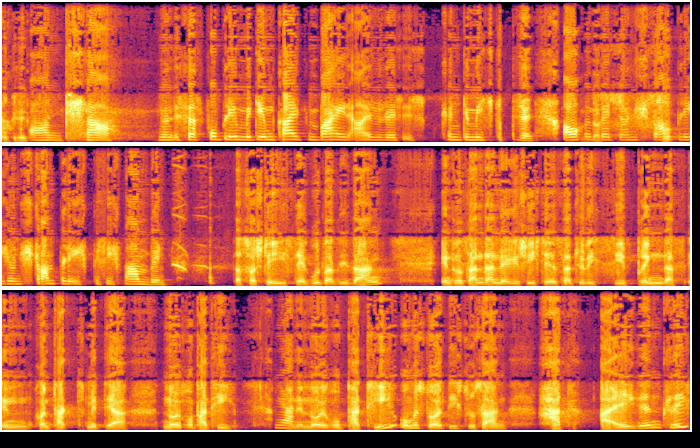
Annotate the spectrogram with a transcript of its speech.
Okay. Und ja, nun ist das Problem mit dem kalten Bein, also das ist, könnte mich kitzeln. Auch im das Bett, dann strampel ich und strampel ich, bis ich warm bin. Das verstehe ich sehr gut, was Sie sagen. Interessant an der Geschichte ist natürlich, Sie bringen das in Kontakt mit der Neuropathie. Ja. Eine Neuropathie, um es deutlich zu sagen, hat eigentlich,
